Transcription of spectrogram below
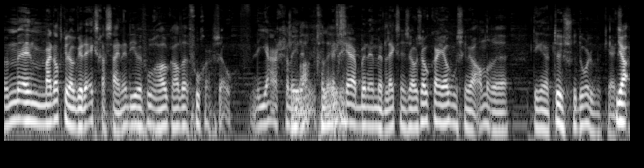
Um, en, maar dat kunnen ook weer de extra's zijn hè, die we vroeger ook hadden. Vroeger, zo, een jaar geleden. Lang geleden. Met Gerben en met Lex en zo. Zo kan je ook misschien weer andere dingen ertussendoor doen. Een. Ja,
